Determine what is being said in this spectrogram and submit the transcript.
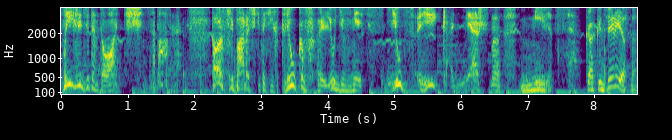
Выглядит это очень забавно. После парочки таких трюков люди вместе смеются и, конечно, мирятся. Как интересно.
